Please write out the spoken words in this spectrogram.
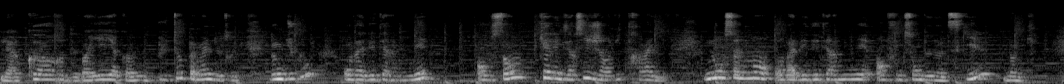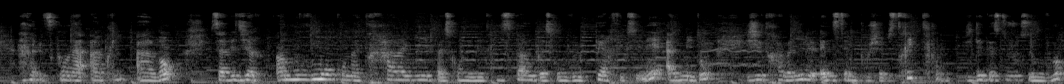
la corde. Vous voyez, il y a quand même plutôt pas mal de trucs. Donc du coup, on va déterminer ensemble quel exercice j'ai envie de travailler. Non seulement on va les déterminer en fonction de notre skill, donc ce qu'on a appris avant. Ça veut dire un mouvement qu'on a travaillé parce qu'on ne maîtrise pas ou parce qu'on veut perfectionner. Admettons, j'ai travaillé le handstand push-up strict. Je déteste toujours ce mouvement.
